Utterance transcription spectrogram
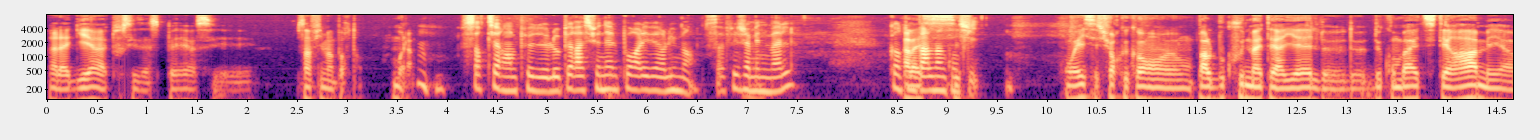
à la guerre, à tous ces aspects, c'est un film important. Voilà. Sortir un peu de l'opérationnel pour aller vers l'humain, ça fait jamais de mal quand Ah on bah, parle d'un conflit. Oui, c'est sûr que quand on parle beaucoup de matériel, de, de, de combat, etc., mais euh,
